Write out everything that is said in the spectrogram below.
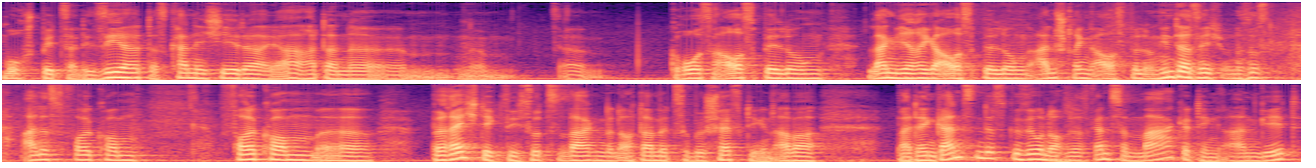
hoch spezialisiert. Das kann nicht jeder, ja, hat dann eine, ähm, eine, eine große Ausbildung, langjährige Ausbildung, anstrengende Ausbildung hinter sich und es ist alles vollkommen, vollkommen äh, berechtigt, sich sozusagen dann auch damit zu beschäftigen. Aber bei den ganzen Diskussionen, auch was das ganze Marketing angeht,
